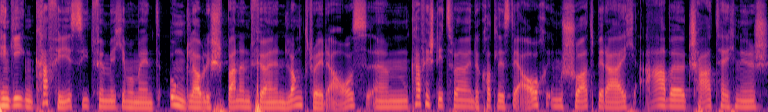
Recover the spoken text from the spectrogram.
Hingegen Kaffee sieht für mich im Moment unglaublich spannend für einen Long Trade aus. Ähm, Kaffee steht zwar in der Kotliste auch im Short-Bereich, aber charttechnisch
